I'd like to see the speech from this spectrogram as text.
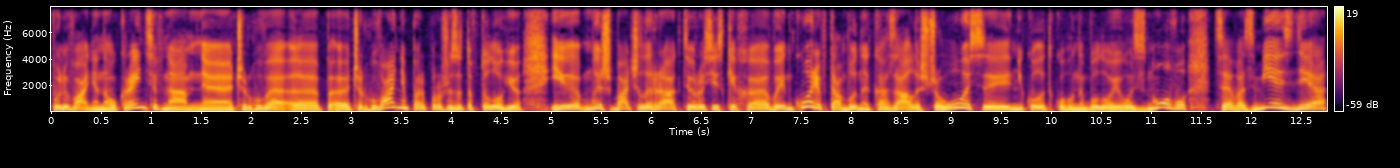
полювання на українців, на чергове чергування? Перепрошую за тавтологію. І ми ж бачили реакцію російських воєнкорів. Там вони казали, що ось е, ніколи такого не було, і ось знову це возмездія.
